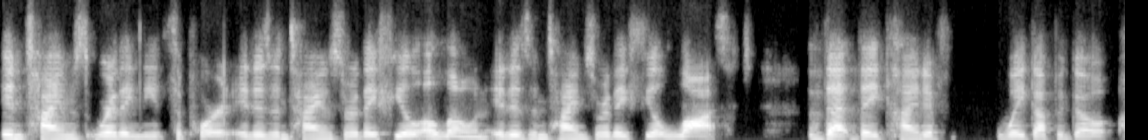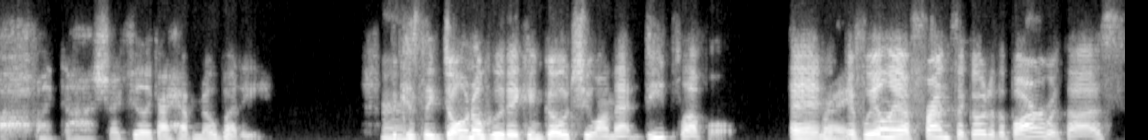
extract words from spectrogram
in times where they need support. It is in times where they feel alone. It is in times where they feel lost that they kind of wake up and go, Oh my gosh, I feel like I have nobody Mm. because they don't know who they can go to on that deep level. And Right. if we only have friends that go to the bar with us,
